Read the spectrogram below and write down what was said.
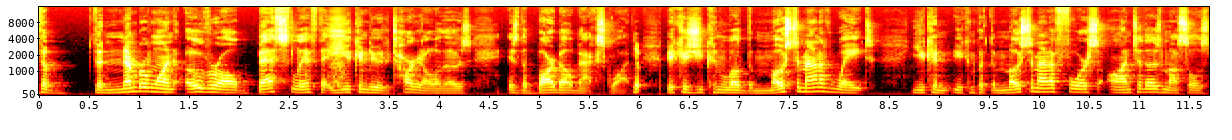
the the number one overall best lift that you can do to target all of those is the barbell back squat. Yep. Because you can load the most amount of weight, you can you can put the most amount of force onto those muscles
